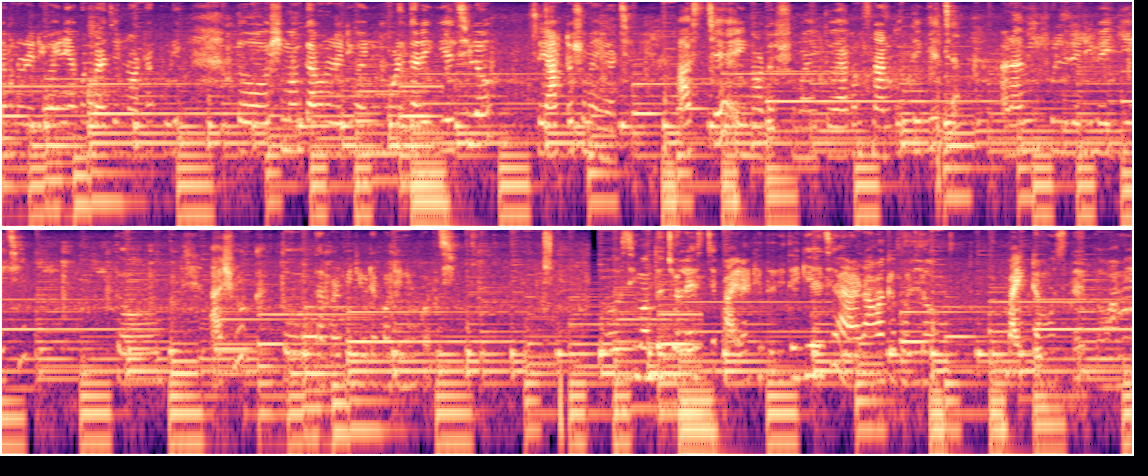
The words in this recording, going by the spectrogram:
এখনও রেডি হয়নি, এখন বাজে নটা কুড়ি। তো সীমন্ত এখনও রেডি হয়নি মোড়ে দাঁড়িয়ে গিয়েছিল। সেই আটটার সময় গেছে। আসছে এই নটার সময়। তো এখন স্নান করতে গিয়েছে আর আমি ফুল রেডি হয়ে গিয়েছি। তো আসুক, তো তারপর ভিডিওটা কন্টিনিউ করছি। তো সীমন্ত চলে এসছে পায়রা খেতে দিতে গিয়েছে আর আমাকে বলল, বাইকটা মুছতে। তো আমি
